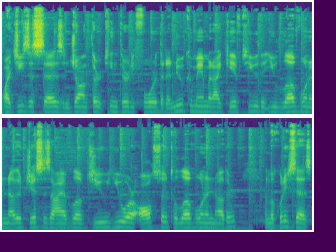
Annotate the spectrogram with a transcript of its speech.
why Jesus says in John 13 34 that a new commandment I give to you that you love one another just as I have loved you, you are also to love one another? And look what he says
